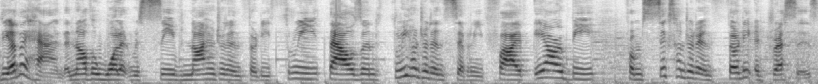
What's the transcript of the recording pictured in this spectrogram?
the other hand, another wallet received 933,375 ARB from 630 addresses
